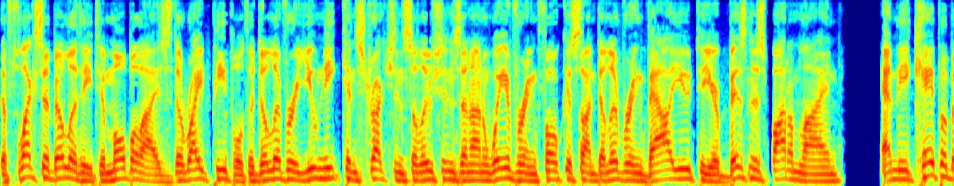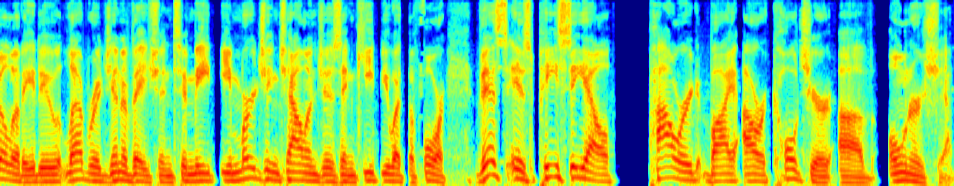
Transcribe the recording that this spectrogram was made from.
The flexibility to mobilize the right people to deliver unique construction solutions and unwavering focus on delivering value to your business bottom line and the capability to leverage innovation to meet emerging challenges and keep you at the fore. This is PCL powered by our culture of ownership.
